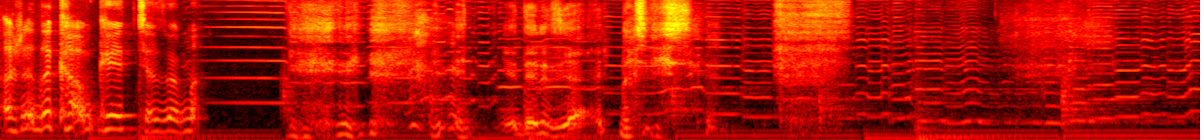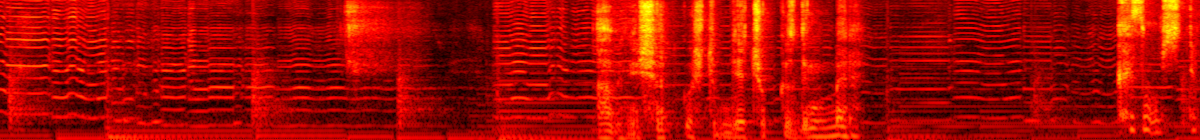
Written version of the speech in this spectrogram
Arada kavga edeceğiz ama. Ederiz ya, etmez miyiz? Abine şart koştum diye çok kızdın bana? Kızmıştım.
